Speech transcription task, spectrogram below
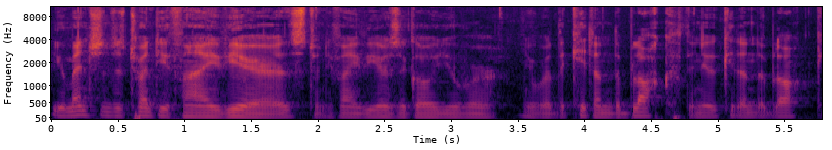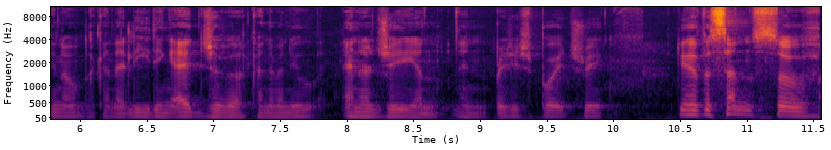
You mentioned the 25 years. 25 years ago, you were you were the kid on the block, the new kid on the block. You know, the kind of leading edge of a kind of a new energy and in British poetry. Do you have a sense of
